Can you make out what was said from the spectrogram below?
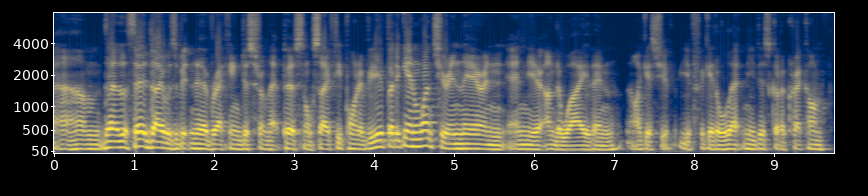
um, the, the, third day was a bit nerve wracking just from that personal safety point of view. But again, once you're in there and, and you're underway, then I guess you, you forget all that and you just got to crack on.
